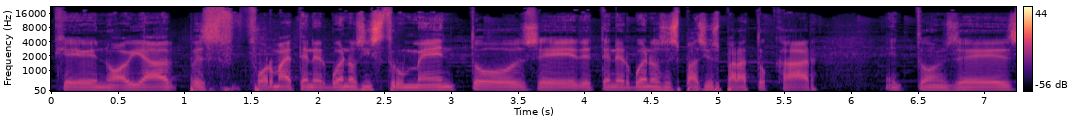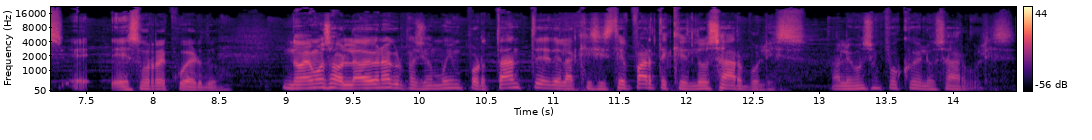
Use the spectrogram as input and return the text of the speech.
que no había pues forma de tener buenos instrumentos, eh, de tener buenos espacios para tocar. Entonces, eh, eso recuerdo. No hemos hablado de una agrupación muy importante de la que hiciste parte, que es Los Árboles. Hablemos un poco de Los Árboles.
